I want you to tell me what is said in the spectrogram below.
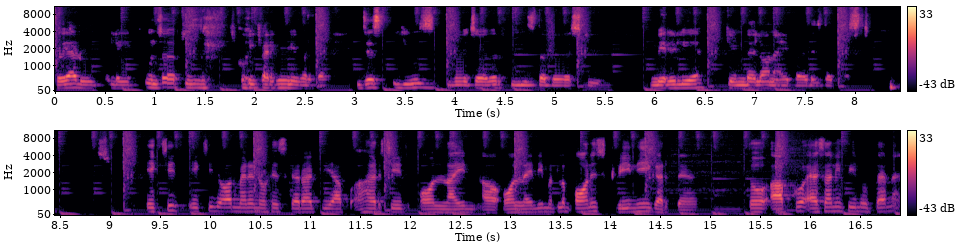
तो यार लाइक उन सब चीज़ कोई फ़र्क नहीं पड़ता। Just use whichever feels the best you मेरे लिए Kindle on iPad is the best एक चीज़ एक चीज़ और मैंने नोटिस करा कि आप हर चीज़ ऑनलाइन ऑनलाइन ही मतलब ऑन स्क्रीन ही करते हैं। तो आपको ऐसा नहीं फील होता है ना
